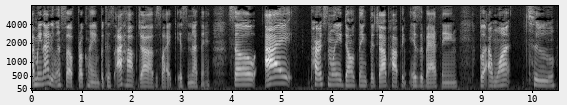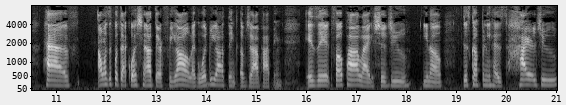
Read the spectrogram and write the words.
I mean, not even self-proclaimed because I hop jobs like it's nothing. So, I personally don't think that job hopping is a bad thing, but I want to have I want to put that question out there for y'all. Like, what do y'all think of job hopping? Is it faux pas? Like, should you, you know, this company has hired you,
